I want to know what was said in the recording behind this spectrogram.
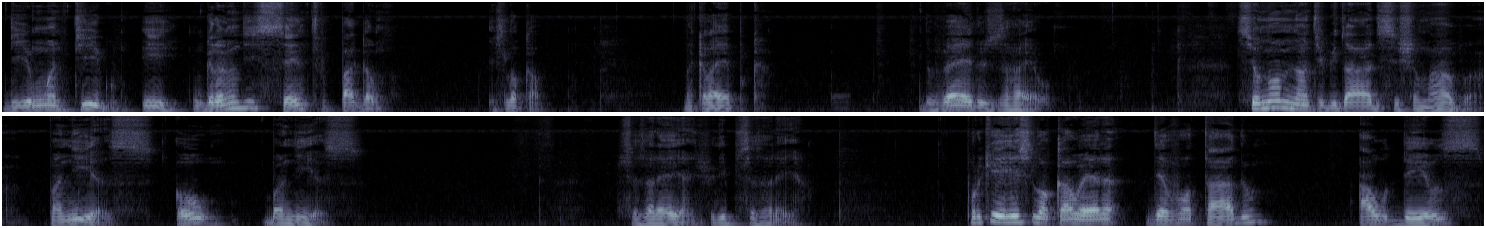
de um antigo e grande centro pagão, esse local, naquela época, do velho Israel. Seu nome na antiguidade se chamava Panias ou Banias Cesareia, em Filipe Cesareia. Porque esse local era devotado ao deus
